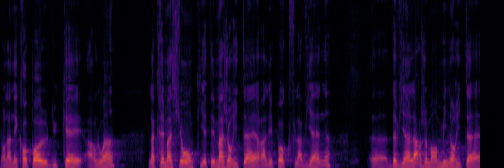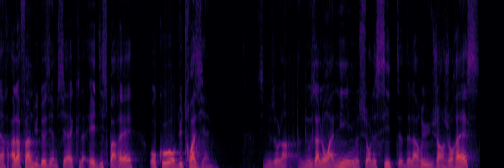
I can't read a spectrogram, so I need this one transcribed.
dans la nécropole du quai Arloin, la crémation, qui était majoritaire à l'époque flavienne, euh, devient largement minoritaire à la fin du IIe siècle et disparaît au cours du IIIe. Si nous allons à Nîmes, sur le site de la rue Jean Jaurès,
